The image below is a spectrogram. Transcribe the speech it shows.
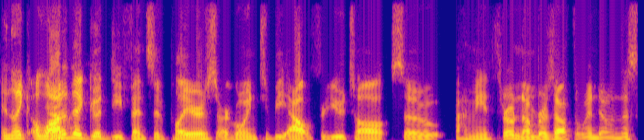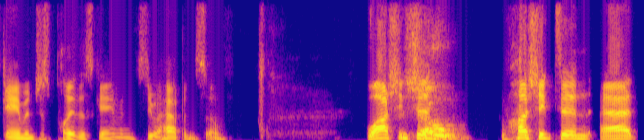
and like a lot yeah. of the good defensive players are going to be out for Utah. So, I mean, throw numbers out the window in this game and just play this game and see what happens. So, Washington, Washington at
